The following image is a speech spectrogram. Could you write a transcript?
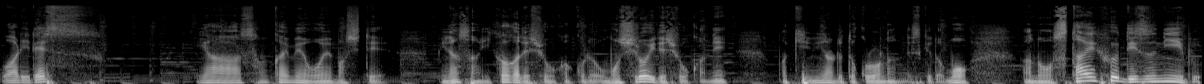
終わりです。いやー、3回目を終えまして、皆さんいかがでしょうか？これ面白いでしょうかね、まあ、気になるところなんですけども、あの、スタイフディズニー部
